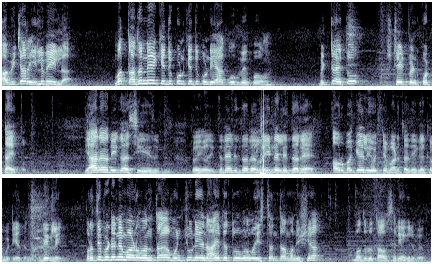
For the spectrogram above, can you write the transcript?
ಆ ವಿಚಾರ ಇಲ್ಲವೇ ಇಲ್ಲ. ಮತ್ತು ಅದನ್ನೇ ಕೆದ್ದುಕೊಂಡು ಕೆದ್ದುಕೊಂಡು ಯಾಕೆ ಹೋಗಬೇಕು? ಬಿಟ್ಟಾಯಿತು ಸ್ಟೇಟ್ಮೆಂಟ್ ಕೊಟ್ಟಾಯಿತು. ಯಾರ್ಯಾರು ಈಗ ಸಿ, ಇದರಲ್ಲಿದ್ದಾರೆ, ಲೈನಲ್ಲಿದ್ದಾರೆ, ಅವ್ರ ಬಗ್ಗೆ ಎಲ್ಲ ಯೋಚನೆ ಮಾಡ್ತಾ ಇದೆ ಈಗ ಕಮಿಟಿ ಅದನ್ನು. ಅದಿರಲಿ. ಪ್ರತಿಭಟನೆ ಮಾಡುವಂಥ ಮುಂಚೂಣಿಯ ನಾಯಕತ್ವವನ್ನು ವಹಿಸಿದಂಥ ಮನುಷ್ಯ ಮೊದಲು ತಾವು ಸರಿಯಾಗಿರಬೇಕು.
